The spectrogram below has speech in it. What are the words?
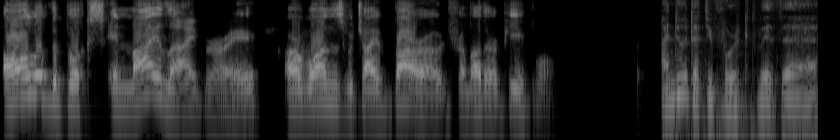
All of the books in my library are ones which I borrowed from other people. I know that you've worked with uh,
